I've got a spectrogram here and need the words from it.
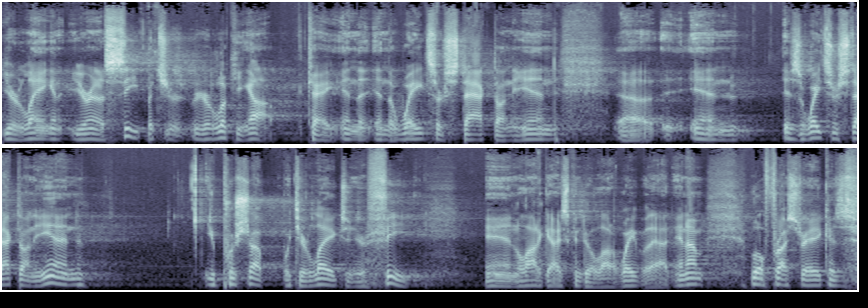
you're laying in, you're in a seat, but you're, you're looking up. Okay, and the, and the weights are stacked on the end. Uh, and as the weights are stacked on the end, you push up with your legs and your feet. And a lot of guys can do a lot of weight with that. And I'm a little frustrated because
